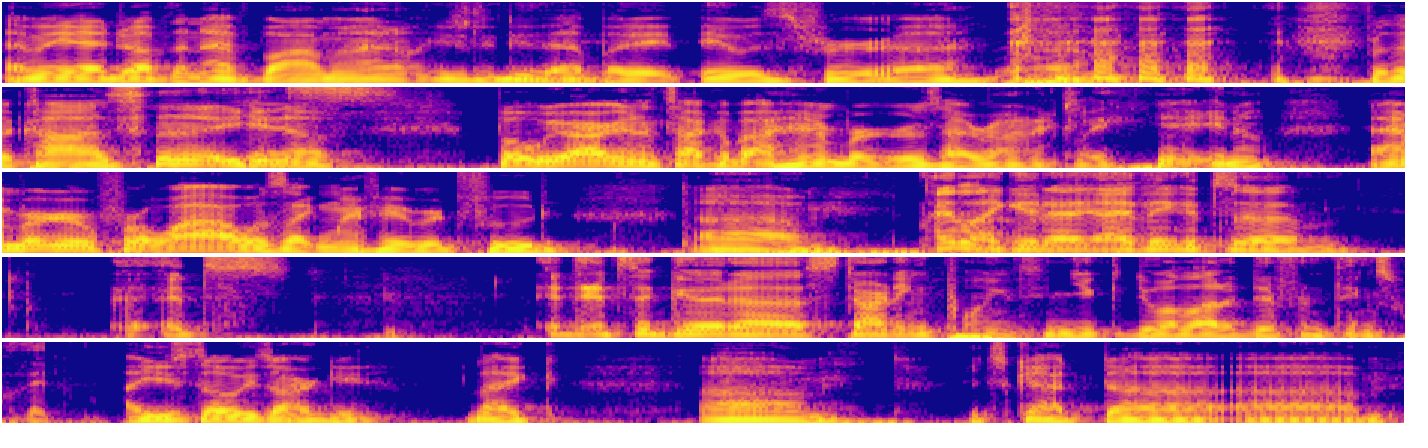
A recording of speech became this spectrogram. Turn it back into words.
I mean, I dropped an f bomb, and I don't usually do that, but it, it was for uh, um, for the cause, you Yes. know. But we are going to talk about hamburgers, ironically. you know, hamburger for a while was like my favorite food. Um, I like it. I, I think it's um, it's it, it's a good uh, starting point, and you can do a lot of different things with it. I used to always argue like um, it's got uh, um,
